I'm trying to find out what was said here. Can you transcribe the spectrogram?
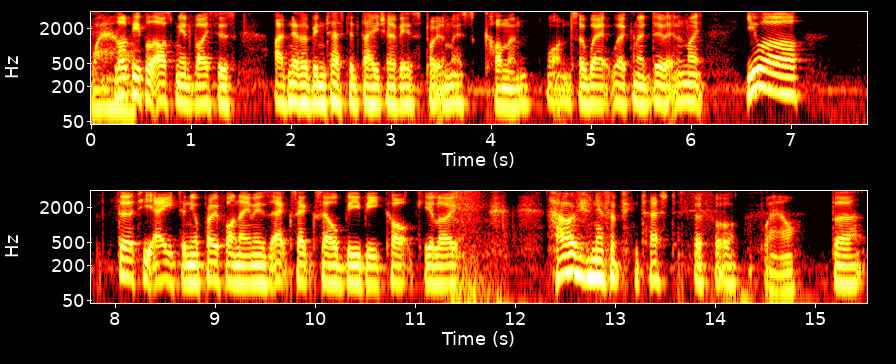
Wow. A lot of people ask me advices. I've never been tested for HIV. It's probably the most common one. So where where can I do it? And I'm like, you are 38 and your profile name is XXLBB cock. You're like, how have you never been tested before? Wow. But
